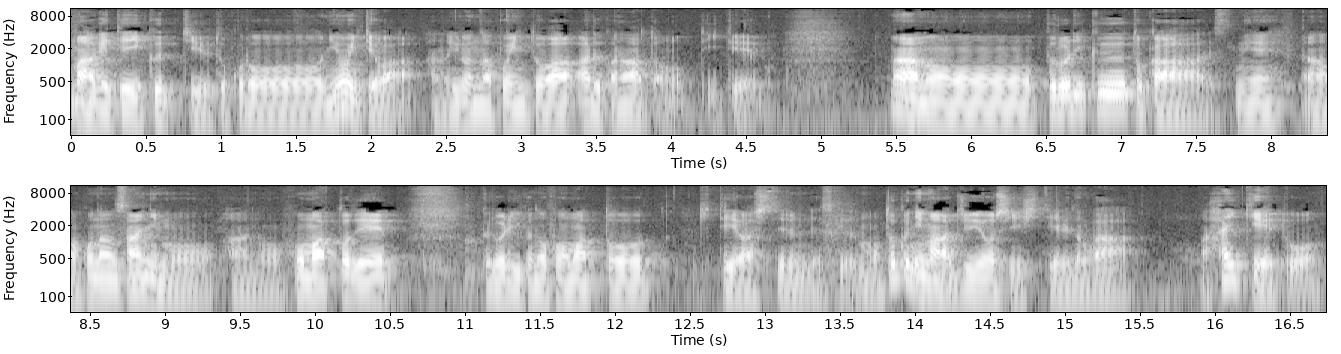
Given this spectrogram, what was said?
まあ上げていくっていうところにおいてはあのいろんなポイントはあるかなとは思っていて。まあ、あのプロリクとかですねあの行う際にもあのフォーマットでプロリクのフォーマットを規定はしてるんですけれども特にまあ重要視しているのが背景と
